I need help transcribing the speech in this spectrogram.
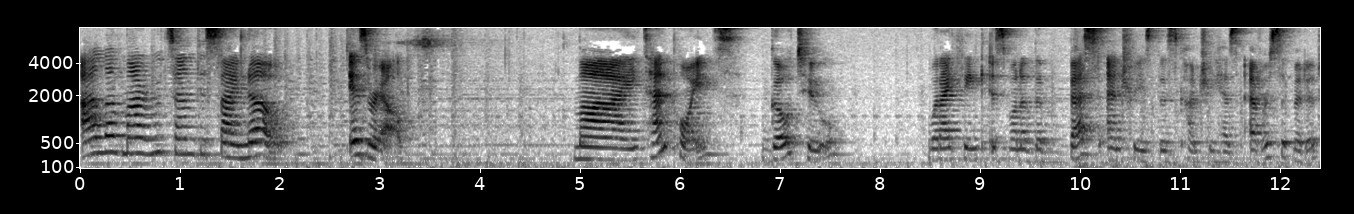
I love my roots and this I know, Israel. My 10 points go to what I think is one of the best entries this country has ever submitted.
